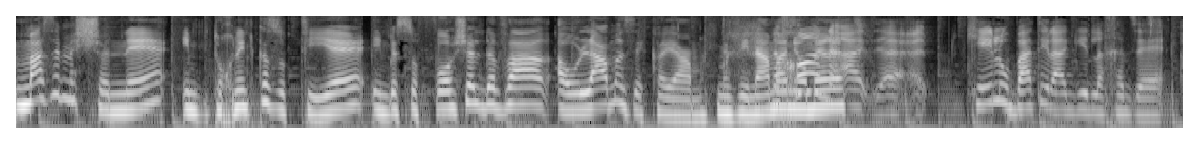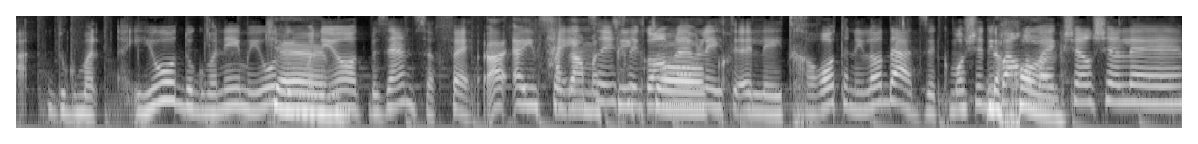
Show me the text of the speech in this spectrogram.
מה זה משנה אם תוכנית כזאת תהיה, אם בסופו של דבר העולם הזה קיים? את מבינה מה אני אומרת? נכון, אה, אה, כאילו באתי להגיד לך את זה. דוגמנ... יהיו דוגמנים, יהיו כן. דוגמניות, בזה אין ספק. האינסטגרם, האם צריך הטיקטוק, לגרום להם להת... להתחרות? אני לא יודעת. זה כמו שדיברנו נכון. בהקשר של... אה,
